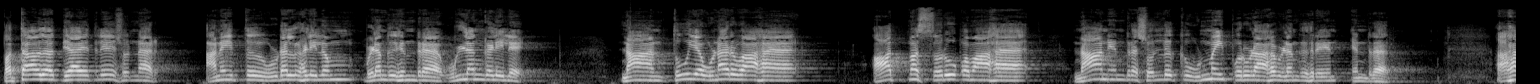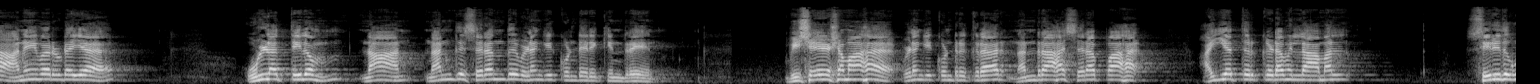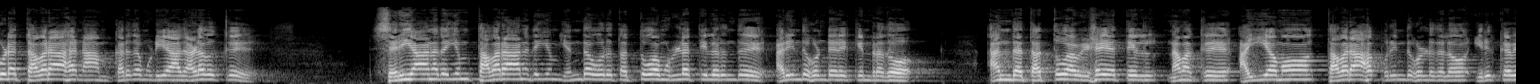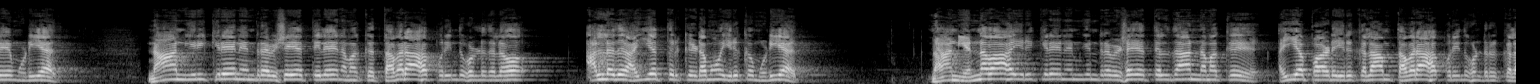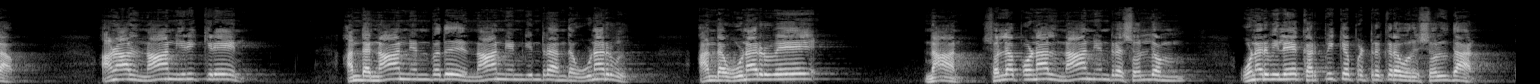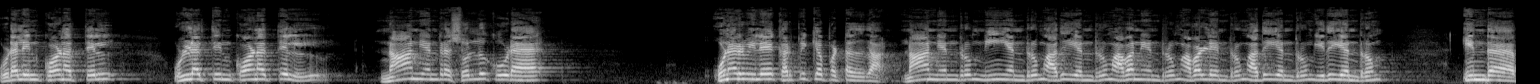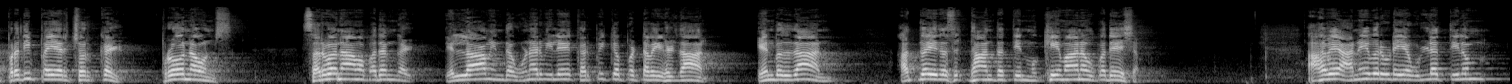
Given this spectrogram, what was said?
பத்தாவது அத்தியாயத்திலே சொன்னார் அனைத்து உடல்களிலும் விளங்குகின்ற உள்ளங்களிலே நான் தூய உணர்வாக ஆத்மஸ்வரூபமாக நான் என்ற சொல்லுக்கு உண்மை பொருளாக விளங்குகிறேன் என்றார். ஆக அனைவருடைய உள்ளத்திலும் நான் நன்கு சிறந்து விளங்கிக் கொண்டிருக்கின்றேன். விசேஷமாக விளங்கிக் கொண்டிருக்கிறார். நன்றாக சிறப்பாக. ஐயத்திற்கிடமில்லாமல் சிறிது கூட தவறாக நாம் கருத முடியாத அளவுக்கு சரியானதையும் தவறானதையும் எந்த ஒரு தத்துவம் உள்ளத்திலிருந்து அறிந்து கொண்டிருக்கின்றதோ அந்த தத்துவ விஷயத்தில் நமக்கு ஐயமோ தவறாக புரிந்து கொள்ளுதலோ இருக்கவே முடியாது. நான் இருக்கிறேன் என்ற விஷயத்திலே நமக்கு தவறாக புரிந்து கொள்ளுதலோ அல்லது ஐயத்திற்கு இடமோ இருக்க முடியாது. நான் என்னவாக இருக்கிறேன் என்கின்ற விஷயத்தில் தான் நமக்கு ஐயப்பாடு இருக்கலாம் தவறாக புரிந்து கொண்டிருக்கலாம். ஆனால் நான் இருக்கிறேன். அந்த நான் என்பது நான் என்கின்ற அந்த உணர்வு. அந்த உணர்வே நான். சொல்லப்போனால் நான் என்ற சொல்லும் உணர்விலே கற்பிக்கப்பட்டிருக்கிற ஒரு சொல்தான். உடலின் கோணத்தில் உள்ளத்தின் கோணத்தில் நான் என்ற சொல்லு கூட உணர்விலே கற்பிக்கப்பட்டதுதான். நான் என்றும் நீ என்றும் அது என்றும் அவன் என்றும் அவள் என்றும் அது என்றும் இது என்றும் இந்த பிரதிப்பெயர் சொற்கள் புரோனவுன்ஸ் சர்வநாம பதங்கள் எல்லாம் இந்த உணர்விலே கற்பிக்கப்பட்டவைகள்தான் என்பதுதான் அத்வைத சித்தாந்தத்தின் முக்கியமான உபதேசம். ஆகவே அனைவருடைய உள்ளத்திலும்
